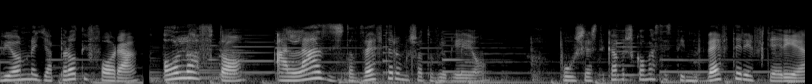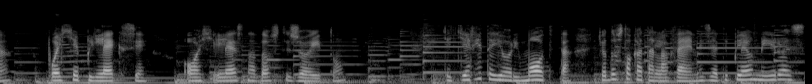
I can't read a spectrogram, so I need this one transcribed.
βιώνουν για πρώτη φορά. Όλο αυτό αλλάζει στο δεύτερο μισό του βιβλίου, που ουσιαστικά βρισκόμαστε στην δεύτερη ευκαιρία που έχει επιλέξει ο Αχιλέας να δώσει τη ζωή του. Και εκεί έρχεται η οριμότητα και όντως το καταλαβαίνεις γιατί πλέον οι ήρωες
